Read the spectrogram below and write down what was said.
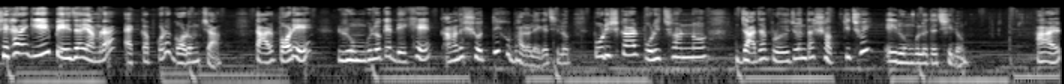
সেখানে গিয়েই পেয়ে যাই আমরা এক কাপ করে গরম চা। তারপরে রুমগুলোকে দেখে আমাদের সত্যি খুব ভালো লেগেছিল। পরিষ্কার, পরিচ্ছন্ন, যা যা প্রয়োজন তার সব কিছুই এই রুমগুলোতে ছিল। আর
